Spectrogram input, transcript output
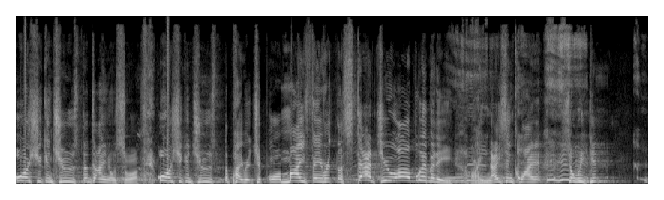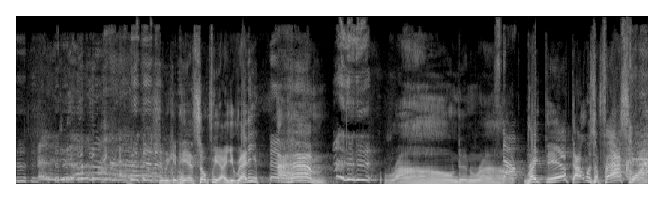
or she can choose the dinosaur, or she can choose the pirate ship, or my favorite, the Statue of Liberty. All right, nice and quiet, so we can, so we can hear Sophia. Are you ready? Ahem. Round and round. Stop. Right there? That was a fast one.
